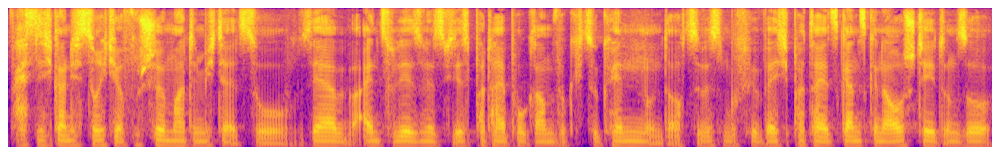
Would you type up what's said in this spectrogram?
weiß nicht, gar nicht so richtig auf dem Schirm hatte, mich da jetzt so sehr einzulesen, jetzt wie das Parteiprogramm wirklich zu kennen und auch zu wissen, wofür welche Partei jetzt ganz genau steht und so.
